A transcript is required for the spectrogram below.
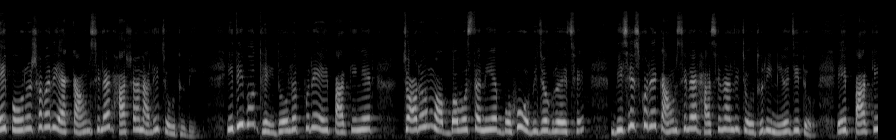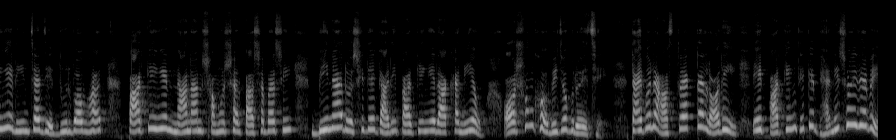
এই পৌরসভারই এক কাউন্সিলর হাসান আলী চৌধুরী। ইতিমধ্যেই দৌলতপুরে এই পার্কিংয়ের চরম অব্যবস্থা নিয়ে বহু অভিযোগ রয়েছে। বিশেষ করে কাউন্সিলর হাসিন আলী চৌধুরী নিয়োজিত। এই পার্কিংয়ের ইনচার্জে দুর্ব্যবহার, পার্কিংয়ের নানান সমস্যার পাশাপাশি বিনা রসিদে গাড়ি পার্কিংয়ে রাখা নিয়েও অসংখ্য অভিযোগ রয়েছে। তাই বলে আস্ত একটা লরি এই পার্কিং থেকে ভ্যানিশ হয়ে যাবে?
